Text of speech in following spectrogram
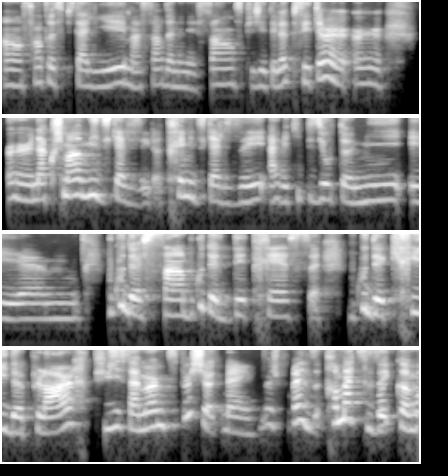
en centre hospitalier, ma soeur de naissance, puis j'étais là. Puis c'était un, accouchement médicalisé, très médicalisé, avec épisiotomie et euh, beaucoup de sang, beaucoup de détresse, beaucoup de cris, de pleurs. Puis ça m'a un petit peu choqué, ben, je pourrais le dire, traumatisée, comme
